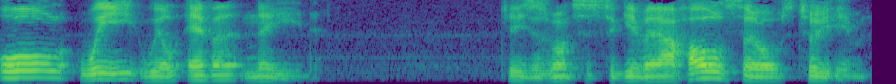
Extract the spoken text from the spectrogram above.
all we will ever need. Jesus wants us to give our whole selves to him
